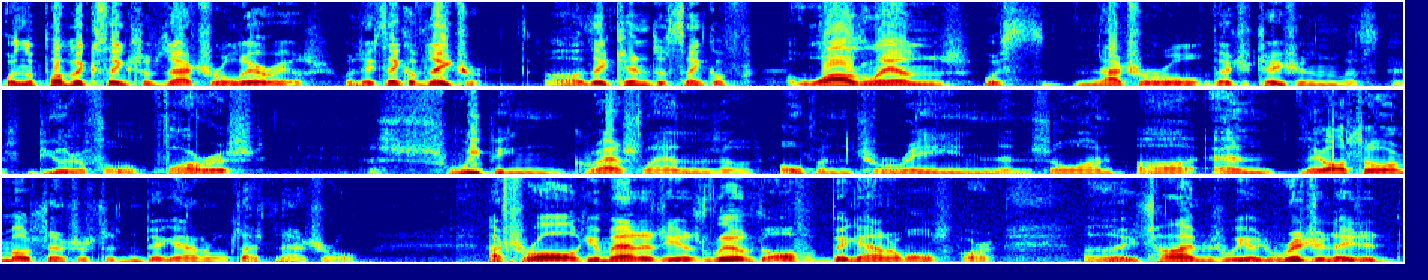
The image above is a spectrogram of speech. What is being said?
When the public thinks of natural areas, when they think of nature, uh, they tend to think of wildlands with natural vegetation, with this beautiful forest, sweeping grasslands of open terrain and so on. Uh, and they also are most interested in big animals. That's natural. After all, humanity has lived off of big animals for the times we originated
